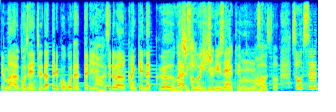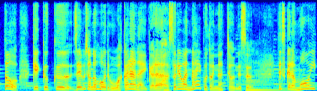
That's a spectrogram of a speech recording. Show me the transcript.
い、まあ午前中だったり午後だったり、はい、それは関係なく、まあその日にね、う。ん、そうそう。そうすると結局税務署の方でもわからないから、それはないことことになっちゃうんです。ですからもう一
